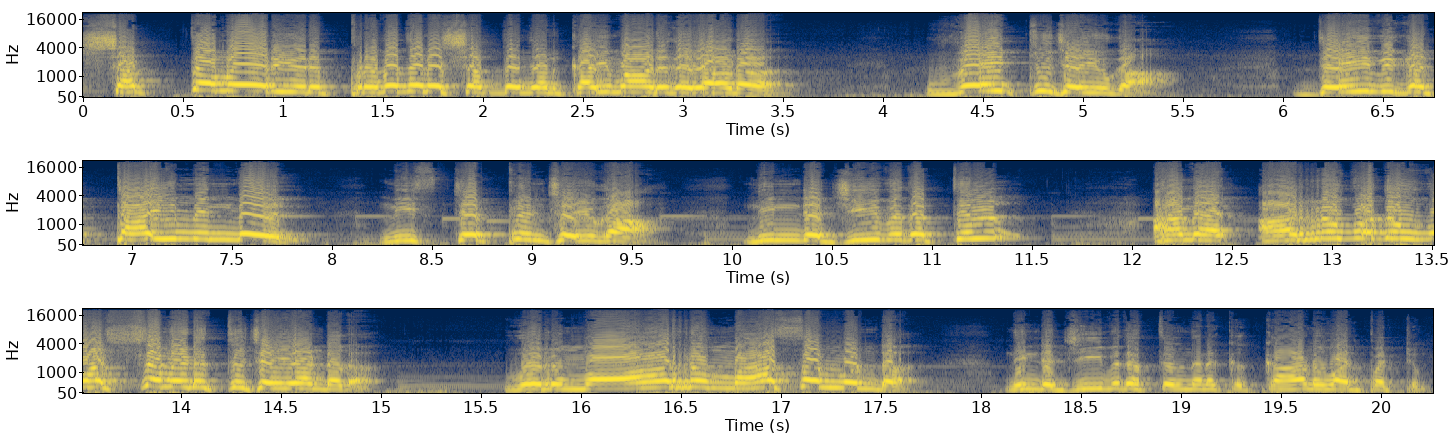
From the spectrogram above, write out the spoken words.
ശക്തമേറിയ ഒരു പ്രവചന ശബ്ദം ഞാൻ കൈമാറുകയാണ്. വെയിറ്റ് ചെയ്യുക. ദൈവിക ടൈമിന്മേൽ നീ സ്റ്റെപ്പിൻ ചെയ്യുക. നിന്റെ ജീവിതത്തിൽ അവൻ അറുപത് വർഷമെടുത്ത് ചെയ്യേണ്ടത്. വെറും ആറ് മാസം കൊണ്ട് നിന്റെ ജീവിതത്തിൽ നിനക്ക് കാണുവാൻ പറ്റും.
